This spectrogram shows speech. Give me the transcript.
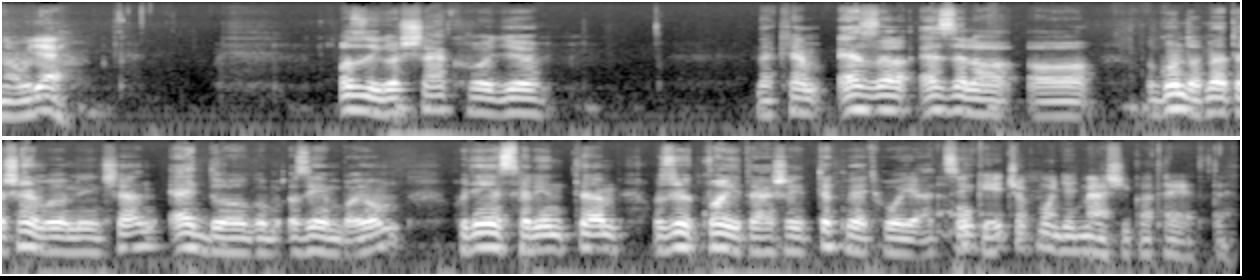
Na ugye? Az az igazság, hogy nekem ezzel, ezzel a, a, a gondolatmenete semmi bajom nincsen. Egy dolog az én bajom, hogy én szerintem az ő kvalitásai tök mindegy, hol játszik. Oké, okay, csak mondj egy másikat helyette.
